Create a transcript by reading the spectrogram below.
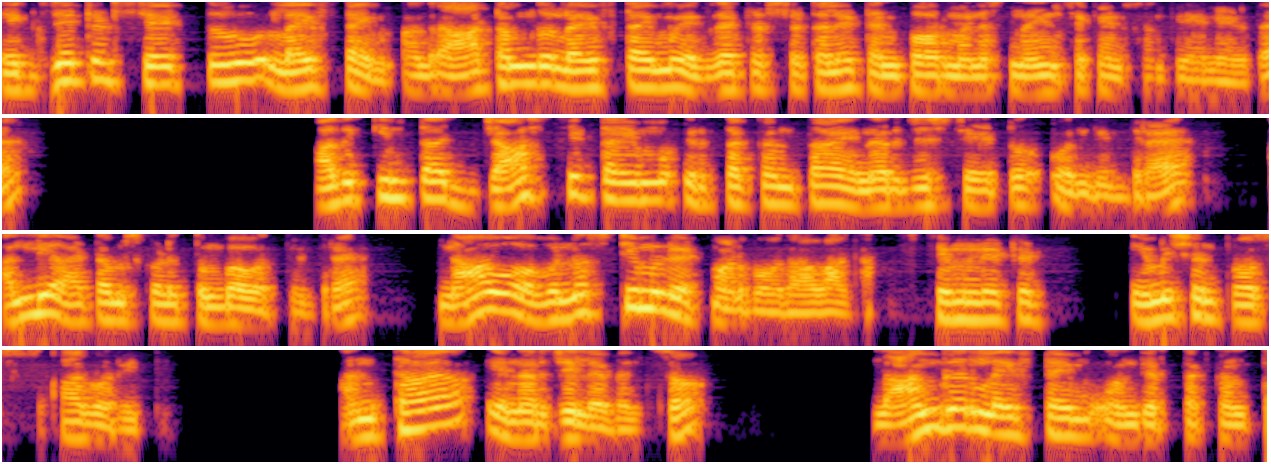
ಎಕ್ಸೈಟೆಡ್ ಸ್ಟೇಟ್ ಲೈಫ್ ಟೈಮ್ ಅಂದ್ರೆ ಆಟಮ್ದು ಲೈಫ್ ಟೈಮ್ ಎಕ್ಸೈಟೆಡ್ ಸ್ಟೇಟ್ ಅಲ್ಲಿ ಟೆನ್ ಪವರ್ ಮೈನಸ್ ನೈನ್ ಸೆಕೆಂಡ್ಸ್ ಅಂತ ಏನ್ ಹೇಳಿದೆ ಅದಕ್ಕಿಂತ ಜಾಸ್ತಿ ಟೈಮ್ ಇರ್ತಕ್ಕಂತ ಎನರ್ಜಿ ಸ್ಟೇಟ್ ಹೊಂದಿದ್ರೆ ಅಲ್ಲಿ ಆಟಮ್ಸ್ಗಳು ತುಂಬಾ ಹೊತ್ತಿದ್ರೆ ನಾವು ಅವನ್ನ ಸ್ಟಿಮ್ಯುಲೇಟ್ ಮಾಡಬಹುದು ಆವಾಗ. ಸ್ಟಿಮ್ಯುಲೇಟೆಡ್ ಎಮಿಷನ್ ಪ್ರೋಸೆಸ್ ಆಗೋ ರೀತಿ. ಅಂತ ಎನರ್ಜಿ ಲೆವೆಲ್ಸ್ ಲಾಂಗರ್ ಲೈಫ್ ಟೈಮ್ ಹೊಂದಿರ್ತಕ್ಕಂತ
